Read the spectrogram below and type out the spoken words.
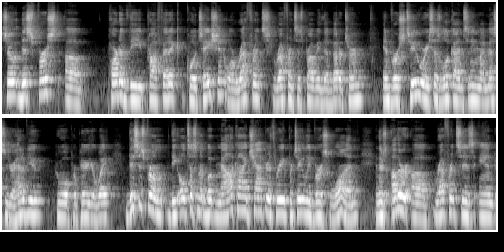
So, this first uh, part of the prophetic quotation or reference, reference is probably the better term, in verse 2, where he says, Look, I am sending my messenger ahead of you who will prepare your way. This is from the Old Testament book Malachi, chapter 3, particularly verse 1. And there's other uh, references and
